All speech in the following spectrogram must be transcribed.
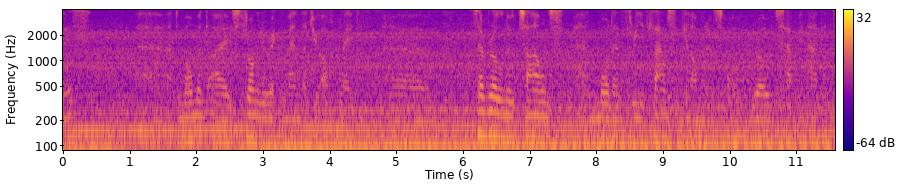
this uh, at the moment I strongly recommend that you upgrade Several new towns and more than 3,000 kilometers of roads have been added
